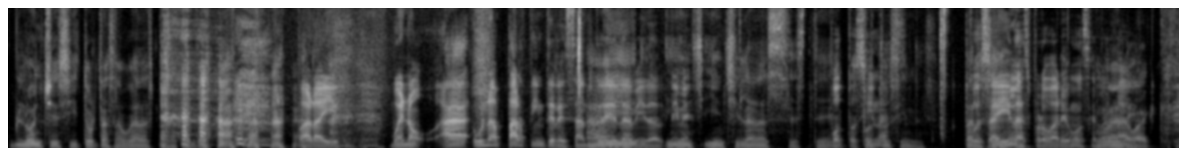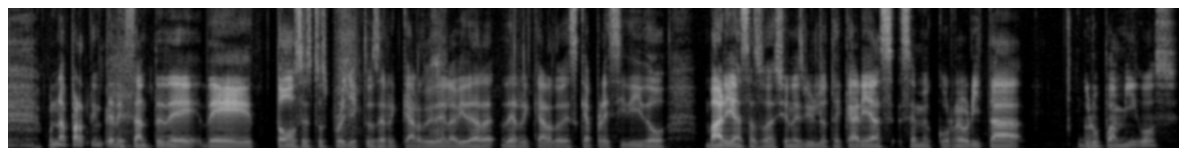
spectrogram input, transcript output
lonches y tortas ahogadas para, para ir. Bueno, una parte interesante de la vida. Dime. Y enchiladas este, potosinas. Pues ahí las probaremos en el agua. Una parte interesante de, de todos estos proyectos de Ricardo y de la vida de Ricardo es que ha presidido varias asociaciones bibliotecarias. Se me ocurre ahorita Grupo Amigos,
